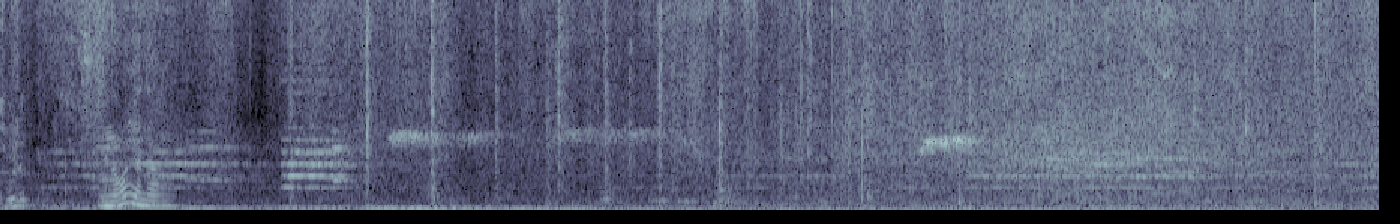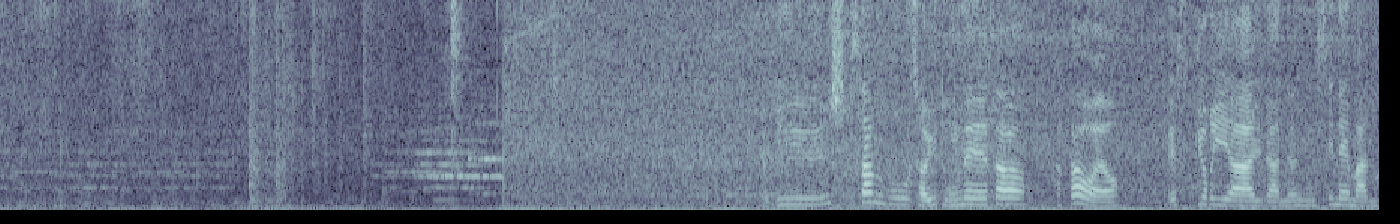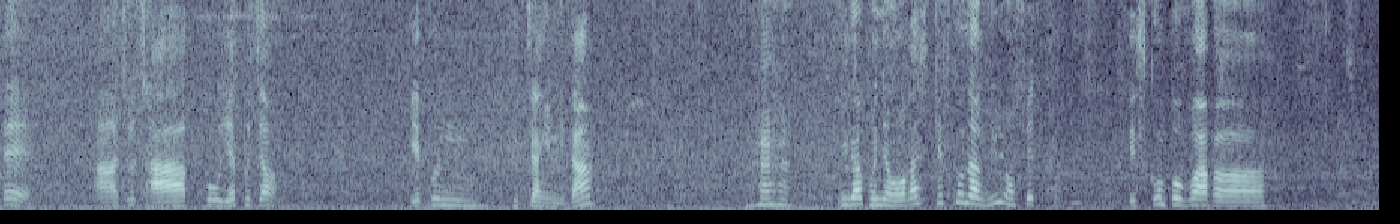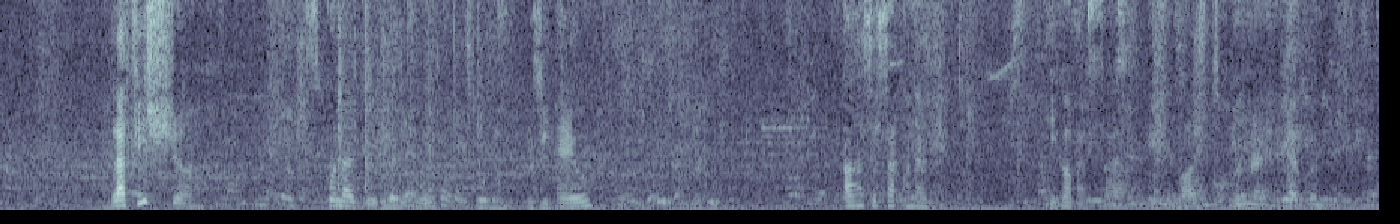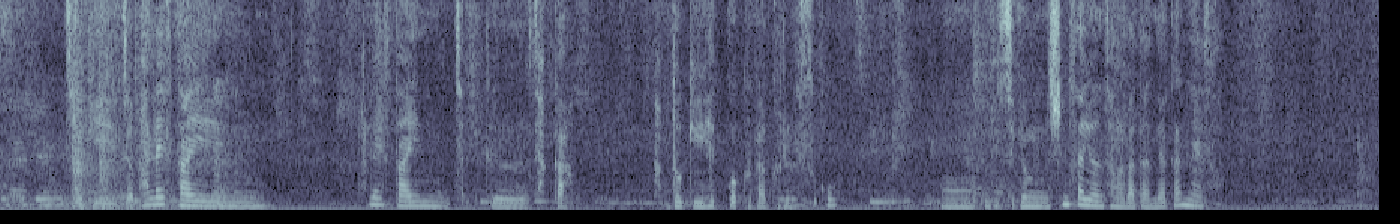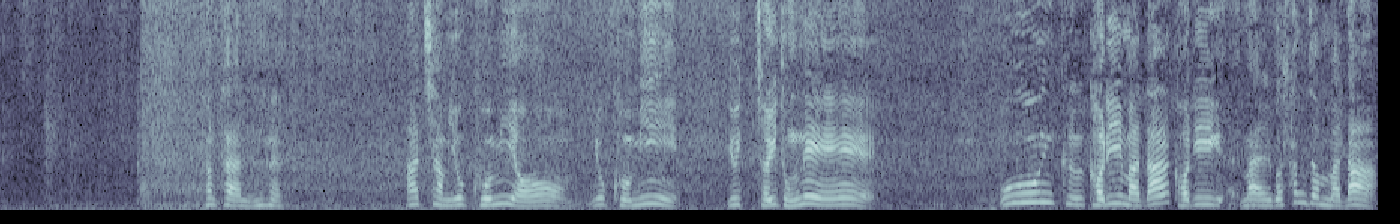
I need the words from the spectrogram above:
여기 13구 저희 동네에서 가까워요. 에스큐리알이라는 시네마인데 아주 작고 예쁘죠? 예쁜 극장입니다. 우리가 본 영화가 Qu'est-ce qu'on a vu en fait? Est-ce qu'on peut voir euh, l'affiche? Qu'est-ce qu'on a vu? Là, oui. Ah, c'est ça qu'on a vu. 이거 봤어요. It must be heaven. 저기 저 팔레스타인 팔레스타인 자- 그 작가 감독이 했고 그가 글을 쓰고 어 이게 지금 심사위원상을 받았네요 깐네에서 성탄 아 참 요 곰이요 요 곰이 요 저희 동네에 온 그 거리마다 거리 말고 상점마다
